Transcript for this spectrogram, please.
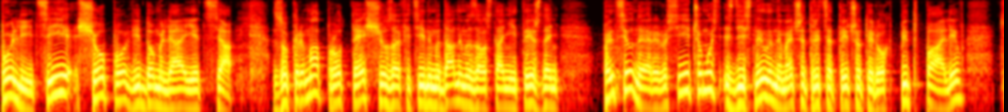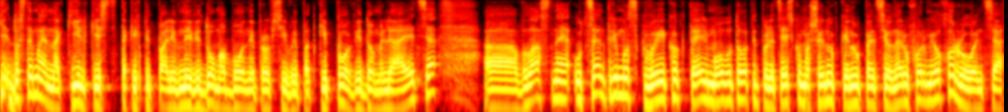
поліції, що повідомляється. Зокрема, про те, що за офіційними даними за останній тиждень пенсіонери Росії чомусь здійснили не менше 34 підпалів. Достеменна кількість таких підпалів невідома, бо не про всі випадки повідомляється. Власне, у центрі Москви коктейль Молотова під поліцейську машину вкинув пенсіонер у формі охоронця.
